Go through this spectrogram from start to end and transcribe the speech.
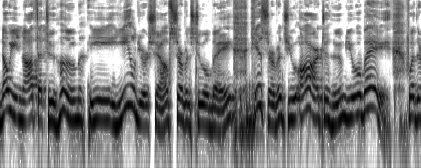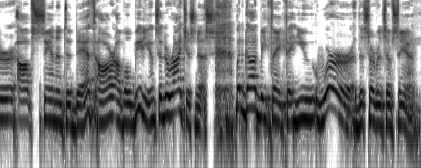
Know ye not that to whom ye yield yourselves servants to obey his servants you are to whom you obey whether of sin unto death or of obedience unto righteousness. But God be thanked that you were the servants of sin.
